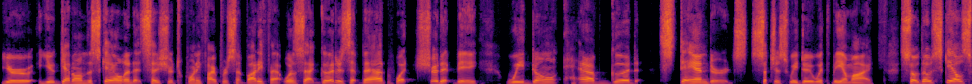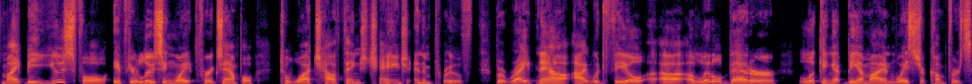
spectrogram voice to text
you're you get on the scale and it says you're 25% body fat. Was that good? Is it bad? What should it be? We don't have good standards such as we do with BMI. So those scales might be useful if you're losing weight, for example, to watch how things change and improve. But right now, I would feel uh, a little better looking at BMI and waist circumference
